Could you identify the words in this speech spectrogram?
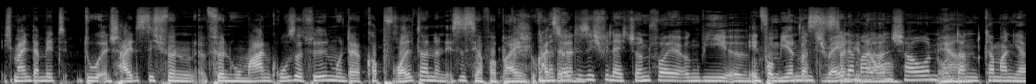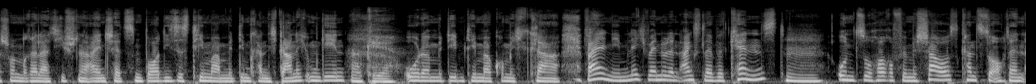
ich meine damit, du entscheidest dich für, einen für einen humanen Gruselfilm und der Kopf rollt dann, dann ist es ja vorbei. Du Man kannst ja sollte sich vielleicht schon vorher irgendwie äh, Informieren, einen was dann Trailer mal genau. anschauen Ja. und dann kann man ja schon relativ schnell einschätzen, boah, dieses Thema, mit dem kann ich gar nicht umgehen. Okay. Oder mit dem Thema komme ich klar. Weil nämlich, wenn du dein Angstlevel kennst Hm. und so Horrorfilme schaust, kannst du auch dein,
